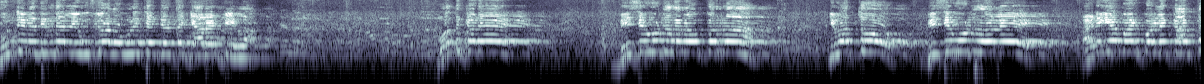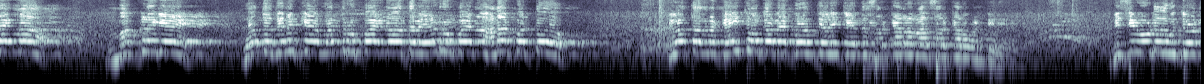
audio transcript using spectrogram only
ಮುಂದಿನ ದಿನದಲ್ಲಿ ಉದ್ಯೋಗ ಉಳಿತೈತೆ ಅಂತ ಗ್ಯಾರಂಟಿ ಇಲ್ಲ. ಒಂದು ಕಡೆ ಬಿಸಿ ಊಟದ ನೌಕರನ ಇವತ್ತು ಬಿಸಿ ಊಟದಲ್ಲಿ ಅಡಿಗೆ ಮಾಡ್ಕೊಳ್ಳಿಕ್ಕೆ ಆಗ್ತಾ ಇಲ್ಲ. ಮಕ್ಕಳಿಗೆ ಒಂದು ದಿನಕ್ಕೆ ಒಂದು ರೂಪಾಯಿನೋ ಅಥವಾ ಎರಡು ರೂಪಾಯಿನೋ ಹಣ ಕೊಟ್ಟು ಇವತ್ತು ಅದನ್ನ ಕೈ ತೊಳ್ಕೋಬೇಕು ಅಂತೇಳಿ ಕೇಂದ್ರ ಸರ್ಕಾರ, ರಾಜ್ಯ ಸರ್ಕಾರ ಹೊಂಟಿದೆ. ಬಿಸಿ ಊಟದ ಉದ್ಯೋಗ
